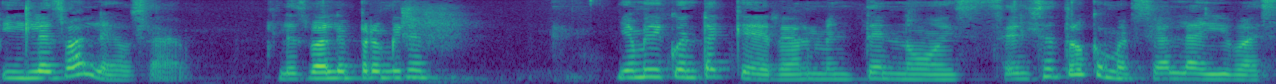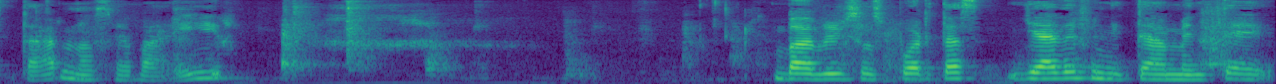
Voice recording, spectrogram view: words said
Y les vale, o sea, les vale, pero miren, yo me di cuenta que realmente no es, el centro comercial ahí va a estar, no se va a ir va a abrir sus puertas, ya definitivamente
